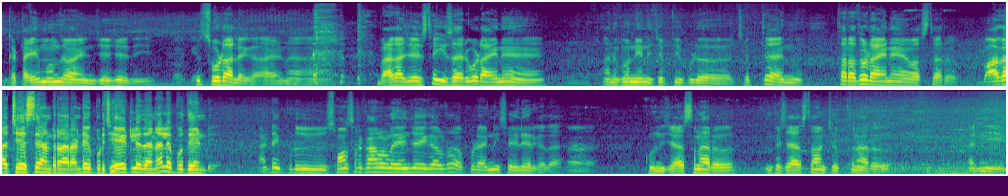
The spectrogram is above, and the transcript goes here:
ఇంకా టైం ఉంది ఆయన చేసేది. చూడాలి ఆయన బాగా చేస్తే ఈసారి కూడా ఆయనే అనుకుని నేను చెప్తే ఇప్పుడు చెప్తే ఆయన తర్వాత కూడా ఆయనే వస్తారు. బాగా చేస్తే అంటున్నారు. అంటే ఇప్పుడు చేయట్లేదనా లేకపోతే ఏంటి? అంటే ఇప్పుడు సంవత్సర కాలంలో ఏం చేయగలరు? అప్పుడు అన్నీ చేయలేరు కదా. కొన్ని చేస్తున్నారు. ఇంకా చేస్తామని చెప్తున్నారు. అన్నీ.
